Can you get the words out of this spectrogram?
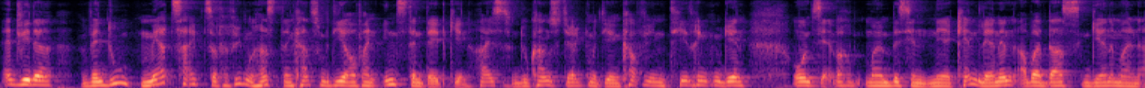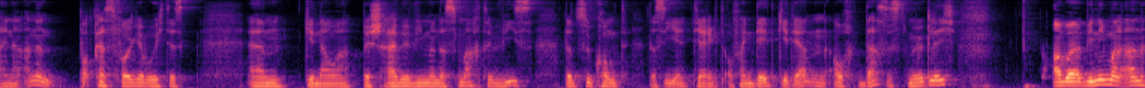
Entweder, wenn du mehr Zeit zur Verfügung hast, dann kannst du mit ihr auf ein Instant-Date gehen. Heißt, du kannst direkt mit ihr einen Kaffee, einen Tee trinken gehen und sie einfach mal ein bisschen näher kennenlernen, aber das gerne mal in einer anderen Podcast-Folge, wo ich das ähm, genauer beschreibe, wie man das macht, wie es dazu kommt, dass ihr direkt auf ein Date geht. Ja? Auch das ist möglich. Aber wir nehmen mal an,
